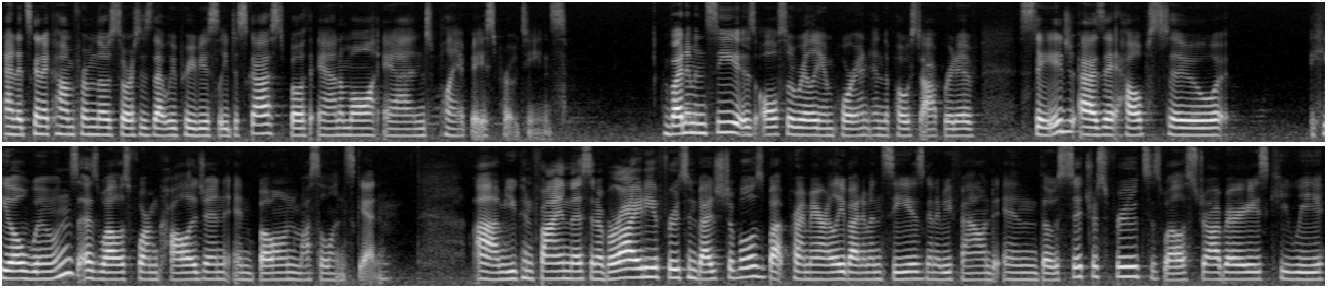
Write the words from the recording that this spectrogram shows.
And it's going to come from those sources that we previously discussed, both animal and plant-based proteins. Vitamin C is also really important in the post-operative stage as it helps to heal wounds as well as form collagen in bone, muscle, and skin. Um, you can find this in a variety of fruits and vegetables, but primarily vitamin C is going to be found in those citrus fruits as well as strawberries, kiwi,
